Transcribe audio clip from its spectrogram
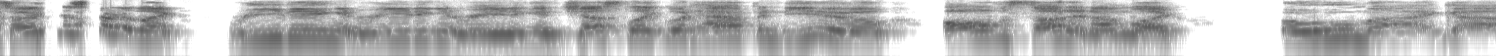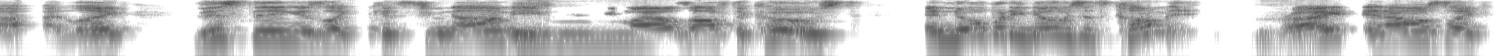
So I just started like reading and reading and reading. And just like what happened to you, all of a sudden I'm like, oh my God, like this thing is like a tsunami miles off the coast and nobody knows it's coming. Right. And I was like,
